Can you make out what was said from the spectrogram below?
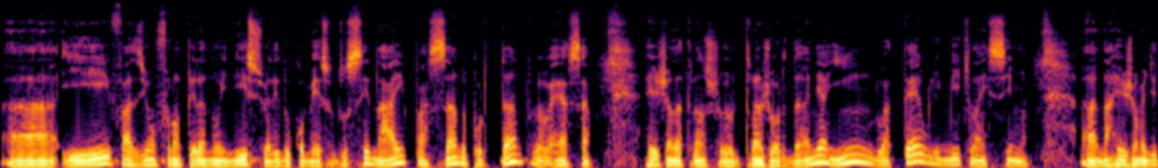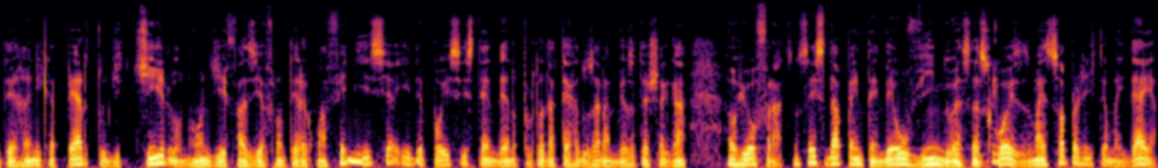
Ah, e faziam fronteira no início ali do começo do Sinai, passando por tanto essa região da Transjordânia, indo até o limite lá em cima, ah, na região mediterrânea, perto de Tiro, onde fazia fronteira com a Fenícia, e depois se estendendo por toda a terra dos arameus até chegar ao rio Eufrates. Não sei se dá para entender ouvindo essas coisas, mas só para a gente ter uma ideia,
